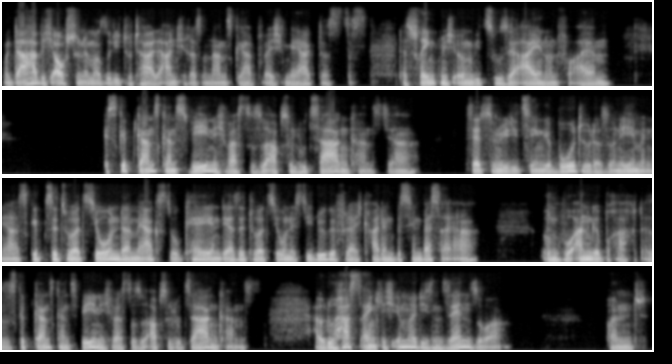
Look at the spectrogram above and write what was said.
Und da habe ich auch schon immer so die totale Antiresonanz gehabt, weil ich merke, dass das, das schränkt mich irgendwie zu sehr ein und vor allem, es gibt ganz, ganz wenig, was du so absolut sagen kannst, ja selbst wenn wir die zehn Gebote oder so nehmen, ja, es gibt Situationen, da merkst du, okay, in der Situation ist die Lüge vielleicht gerade ein bisschen besser, ja, irgendwo angebracht. Also es gibt ganz, ganz wenig, was du so absolut sagen kannst. Aber du hast eigentlich immer diesen Sensor. Und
